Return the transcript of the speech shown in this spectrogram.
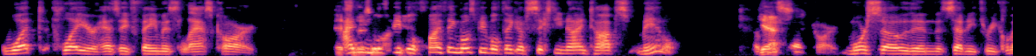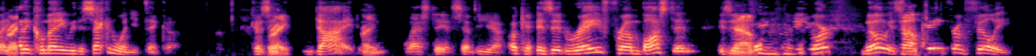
what player has a famous last card, it's I think most people I think most people think of 69 Topps Mantle. Yes. Card more so than the 73 Clemente. Right. I think Clemente would be the second one you'd think of. because Right. he died Right. last day of seven. Yeah. Okay. Is it Ray from Boston? Is it No. From New York? No, it's No. Ray from Philly.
